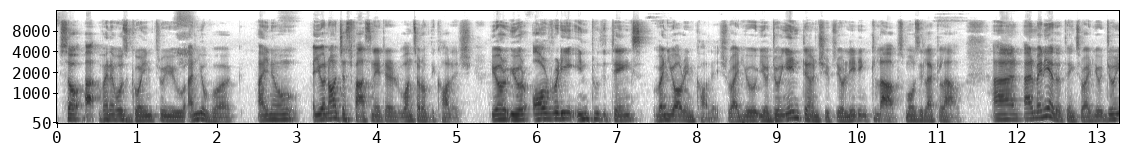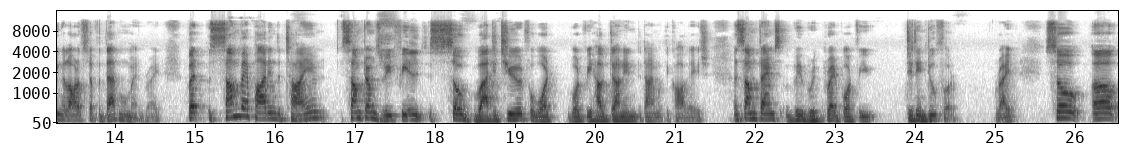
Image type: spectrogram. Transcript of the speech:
So uh, when i was going through you and your work I know you're not just fascinated one side of the college. You're you're already into the things when you're in college, right? You're you're doing internships, you're leading clubs, Mozilla Club, and and many other things, right? You're doing a lot of stuff at that moment, right? But somewhere part in the time, sometimes we feel so gratitude for what what we have done in the time of the college, and sometimes we regret what we didn't do for, right? So uh,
